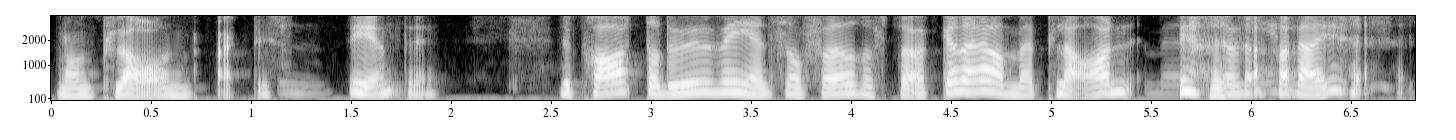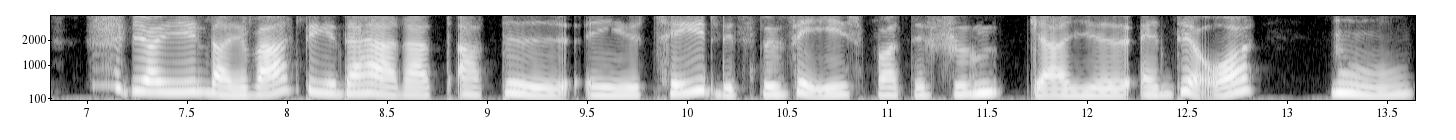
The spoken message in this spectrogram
någon plan faktiskt. Mm. Det är inte det. Nu pratar du med en som förespråkar det här med plan. jag, gillar ju, jag gillar ju verkligen det här att, att du är ju tydligt bevis på att det funkar ju ändå. Mm.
